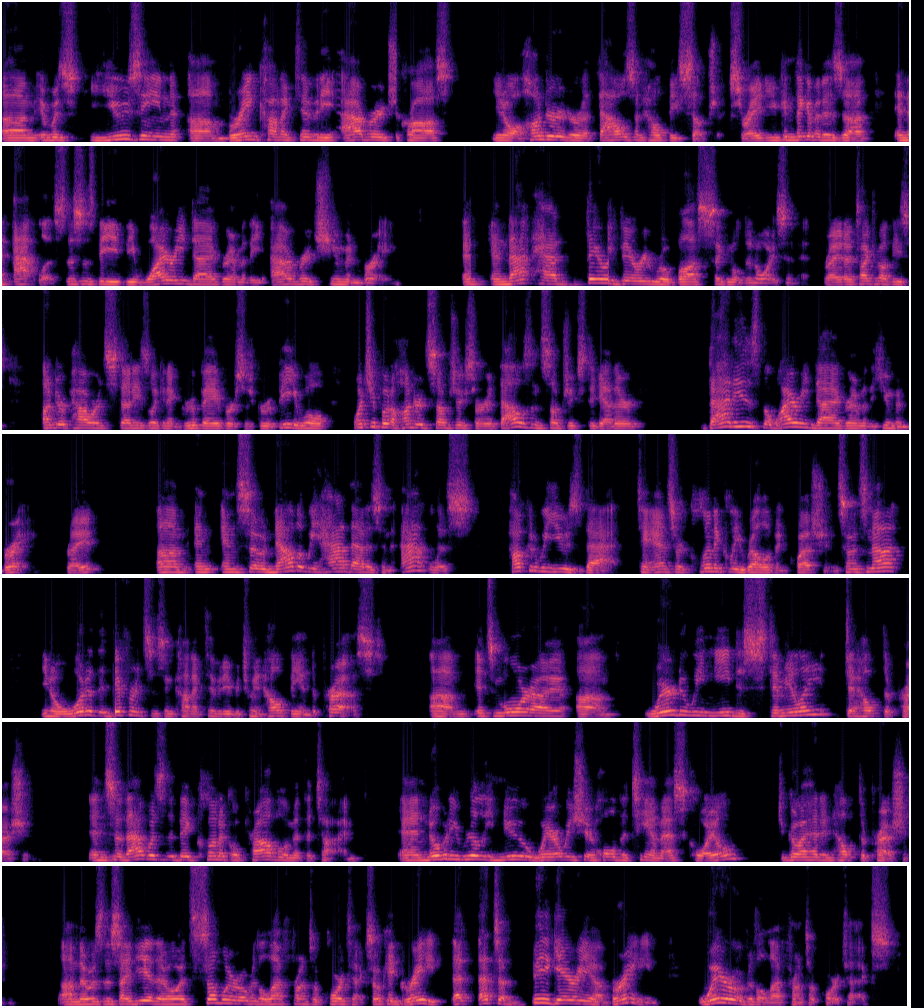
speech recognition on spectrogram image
Um, it was using um, brain connectivity averaged across, you know, 100 or 1,000 healthy subjects, right? You can think of it as a, an atlas. This is the, the wiring diagram of the average human brain. And, and that had very, very robust signal to noise in it, right? I talked about these underpowered studies looking at group A versus group B. Well, once you put 100 subjects or 1,000 subjects together, that is the wiring diagram of the human brain, right? Um, and, and so now that we had that as an atlas, how could we use that to answer clinically relevant questions? So it's not, you know, what are the differences in connectivity between healthy and depressed? Um, it's more a, um, where do we need to stimulate to help depression? And so that was the big clinical problem at the time. And nobody really knew where we should hold the TMS coil to go ahead and help depression um, there was this idea that oh it's somewhere over the left frontal cortex okay great that that's a big area of brain where over the left frontal cortex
